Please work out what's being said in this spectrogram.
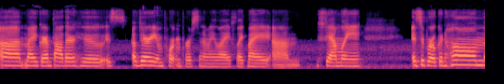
um, my grandfather, who is a very important person in my life, like my um, family, it's a broken home,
